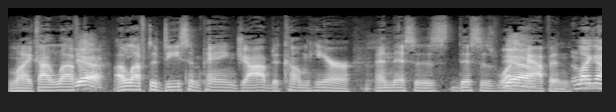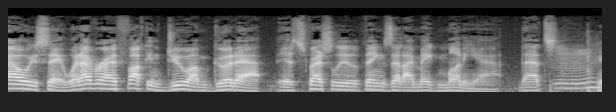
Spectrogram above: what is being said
Like I left, Yeah. I left a decent paying job to come here, and this is this is what Yeah. happened. Like I always say, whatever I fucking do, I'm good at, especially the things that I make money at. That's you know, Mm-hmm.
